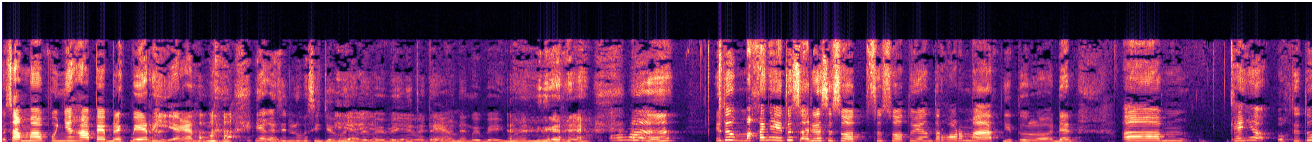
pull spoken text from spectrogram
sama punya HP BlackBerry ya kan Iya gak sih dulu masih zaman Iya, iya, BBB iya, gitu bener, kayak. BBM gitu kan ya Heeh. itu makanya itu adalah sesuatu sesuatu yang terhormat gitu loh dan em, kayaknya waktu itu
